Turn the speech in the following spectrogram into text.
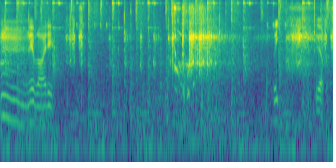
อืม เรียบร้อยดิเฮ้ยเกือบ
